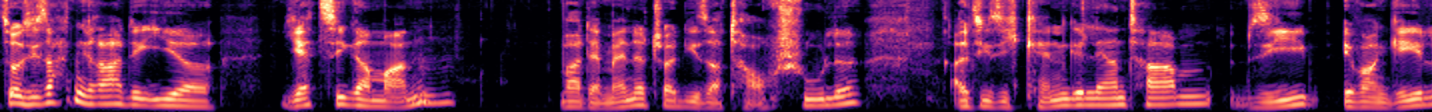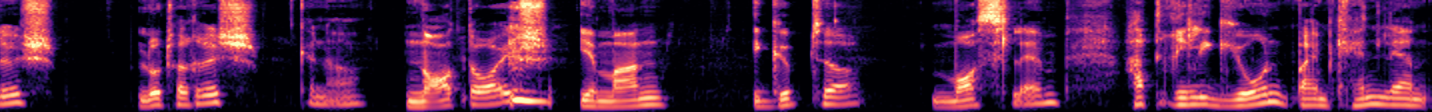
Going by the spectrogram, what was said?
So, Sie sagten gerade, Ihr jetziger Mann war der Manager dieser Tauchschule. Als Sie sich kennengelernt haben, Sie evangelisch, lutherisch, genau. norddeutsch, Ihr Mann Ägypter, Moslem. Hat Religion beim Kennenlernen,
